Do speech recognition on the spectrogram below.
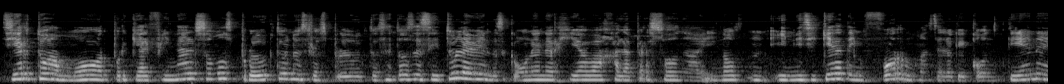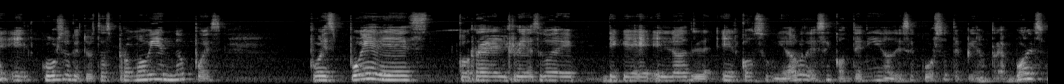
cierto amor, porque al final somos producto de nuestros productos. Entonces, si tú le vendes con una energía baja a la persona y, no, y ni siquiera te informas de lo que contiene el curso que tú estás promoviendo, pues, pues puedes correr el riesgo de, que el, consumidor de ese contenido, de ese curso, te pida un reembolso.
